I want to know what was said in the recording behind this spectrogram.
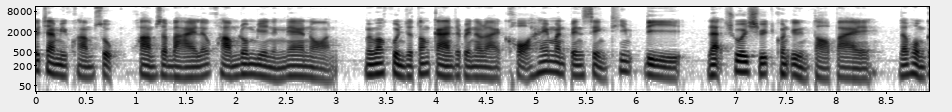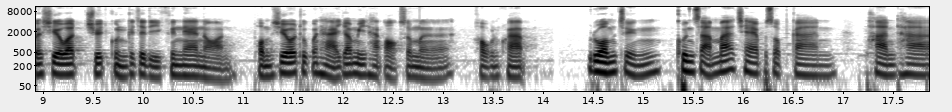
ก็จะมีความสุข ความสบายและความร่มเย็นอย่างแน่นอน ไม่ว่าคุณจะต้องการจะเป็นอะไรขอให้มันเป็นสิ่งที่ดี และช่วยชีวิตคนอื่นต่อไป แล้วผมก็เชื่อว่าชีวิตคุณก็จะดีขึ้นแน่นอน ผมเชื่อว่าทุกปัญหาย่อมมีทางออกเสมอ ขอบคุณครับ รวมถึงคุณสามารถแชร์ประสบการณ์ ผ่านทาง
